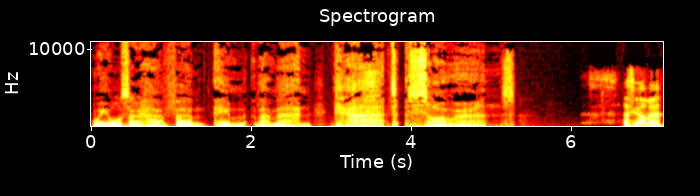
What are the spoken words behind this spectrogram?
we also have um, him, that man, Cat Sorens. Let's go, man.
